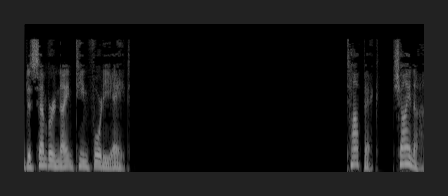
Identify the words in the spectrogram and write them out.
December 1948. China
